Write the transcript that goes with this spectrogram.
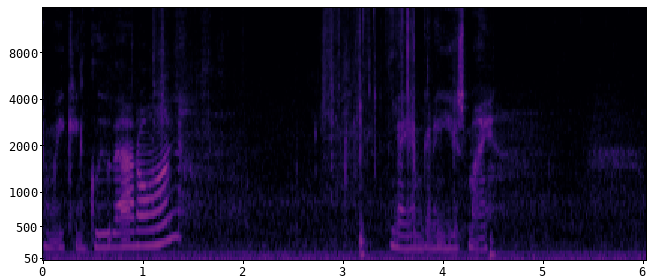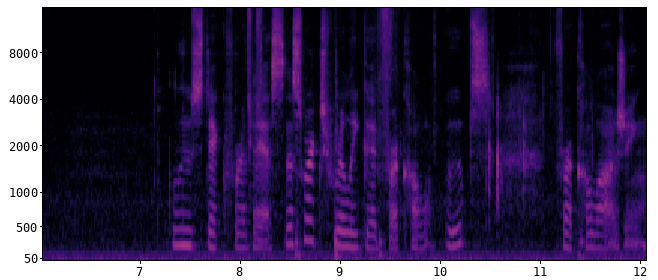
and we can glue that on. Yeah, I'm going to use my glue stick for this. This works really good for, oops, for collaging.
